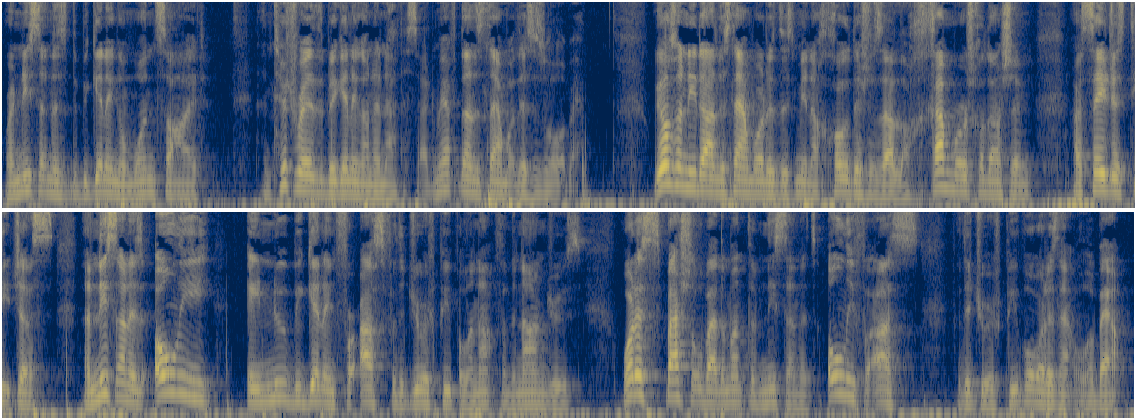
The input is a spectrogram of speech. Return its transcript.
where Nisan is the beginning on one side, and Tishrei is the beginning on another side. We have to understand what this is all about. We also need to understand what does this mean. Our sages teach us that Nisan is only a new beginning for us, for the Jewish people, and not for the non-Jews. What is special about the month of Nisan that's only for us, for the Jewish people? What is that all about?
